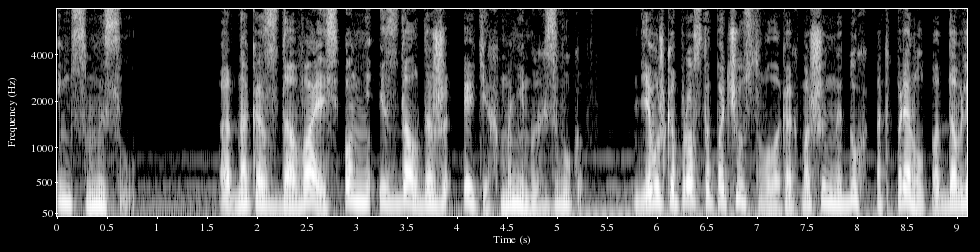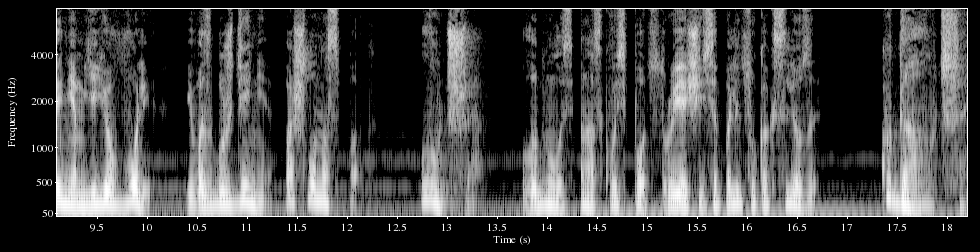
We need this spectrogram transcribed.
им смысл. Однако, сдаваясь, он не издал даже этих мнимых звуков. Девушка просто почувствовала, как машинный дух отпрянул под давлением ее воли, и возбуждение пошло на спад. «Лучше», — улыбнулась она сквозь пот, струящийся по лицу, как слезы. «Куда лучше?»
